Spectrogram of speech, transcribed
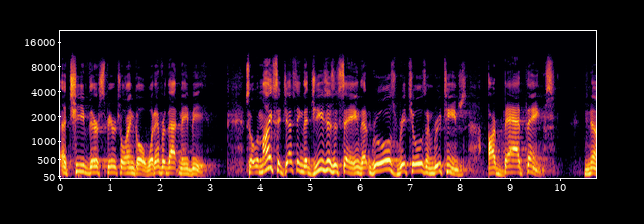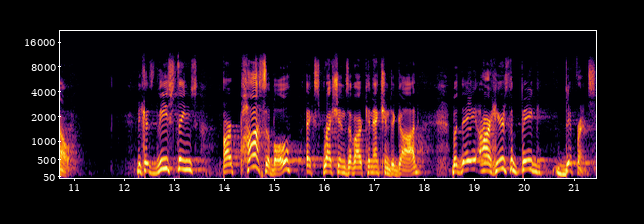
achieve their spiritual end goal, whatever that may be. So, am I suggesting that Jesus is saying that rules, rituals, and routines are bad things? No. Because these things are possible expressions of our connection to God, but they are, here's the big difference.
